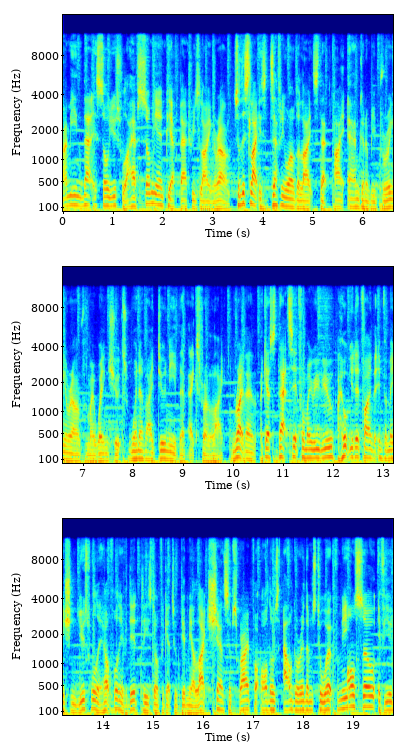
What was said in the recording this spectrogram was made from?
I mean, that is so useful. I have so many NPF batteries lying around. So this light is definitely one of the lights that I am going to be bringing around for my wedding shoots whenever I do need that extra light. Right then, I guess that's it for my review. I hope you did find the information useful and helpful. If you did, please don't forget to give me a like, share and subscribe for all those algorithms to work for me. Also, if you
